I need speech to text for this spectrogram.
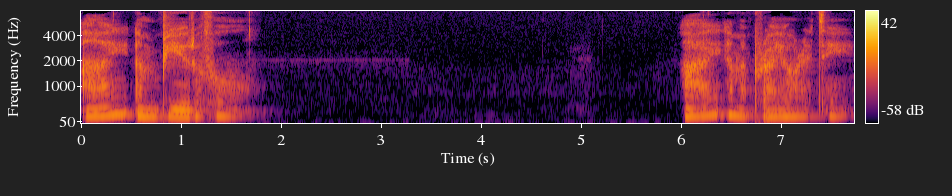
I am beautiful. I am a priority.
